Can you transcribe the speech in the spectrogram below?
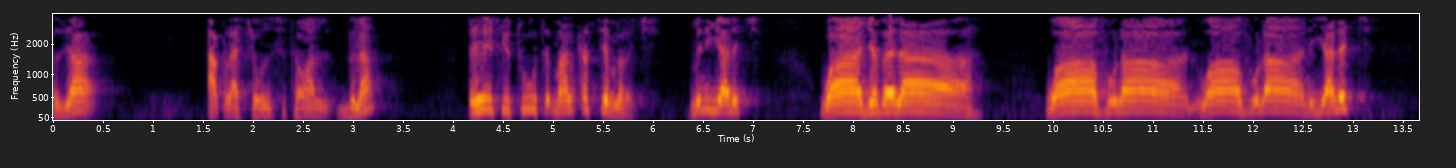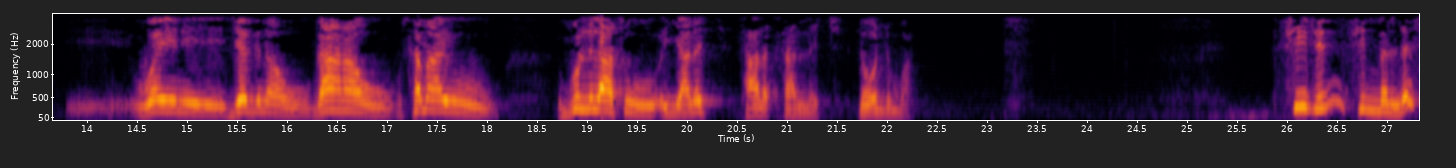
እዚያ አቅላቸውን ስተዋል ብላ እህቲቱ ማልቀስ ጀመረች። ምን እያለች ዋ ጀበላ፣ ዋ ፉላን፣ ዋ ፉላን እያለች ወይኔ ጀግናው፣ ጋራው፣ ሰማዩ፣ ጉልላቱ እያለች ታለቅሳለች ለወንድሟ። ሲድን ሲመለስ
